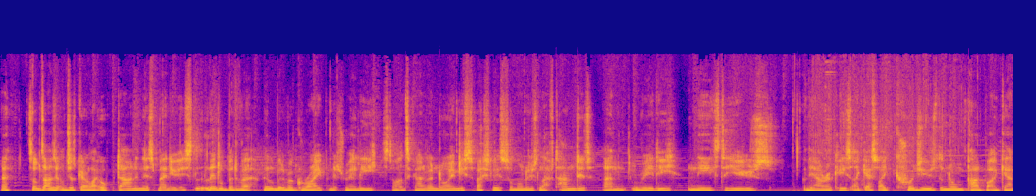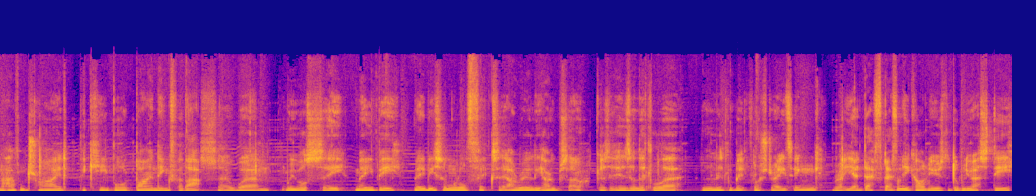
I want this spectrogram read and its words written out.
sometimes it'll just go like up down in this menu it's a little bit of a little bit of a gripe and it's really starting to kind of annoy me especially as someone who's left-handed and really needs to use the arrow keys. I guess I could use the numpad, but again, I haven't tried the keyboard binding for that, so um, we will see. Maybe, maybe someone will fix it. I really hope so, because it is a little, uh, little bit frustrating. Right, yeah, def definitely can't use the WSD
